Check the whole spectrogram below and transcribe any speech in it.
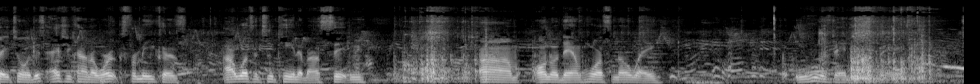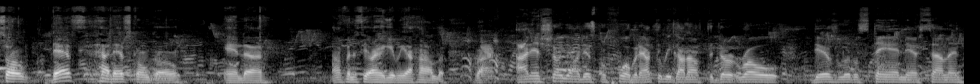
stay tuned. This actually kind of works for me because I wasn't too keen about sitting um, on no damn horse. No way. Ooh, who is that? So that's how that's going to go. And uh, I'm finna see if I can give me a holler. Right. I didn't show y'all this before, but after we got off the dirt road, there's a little stand there selling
